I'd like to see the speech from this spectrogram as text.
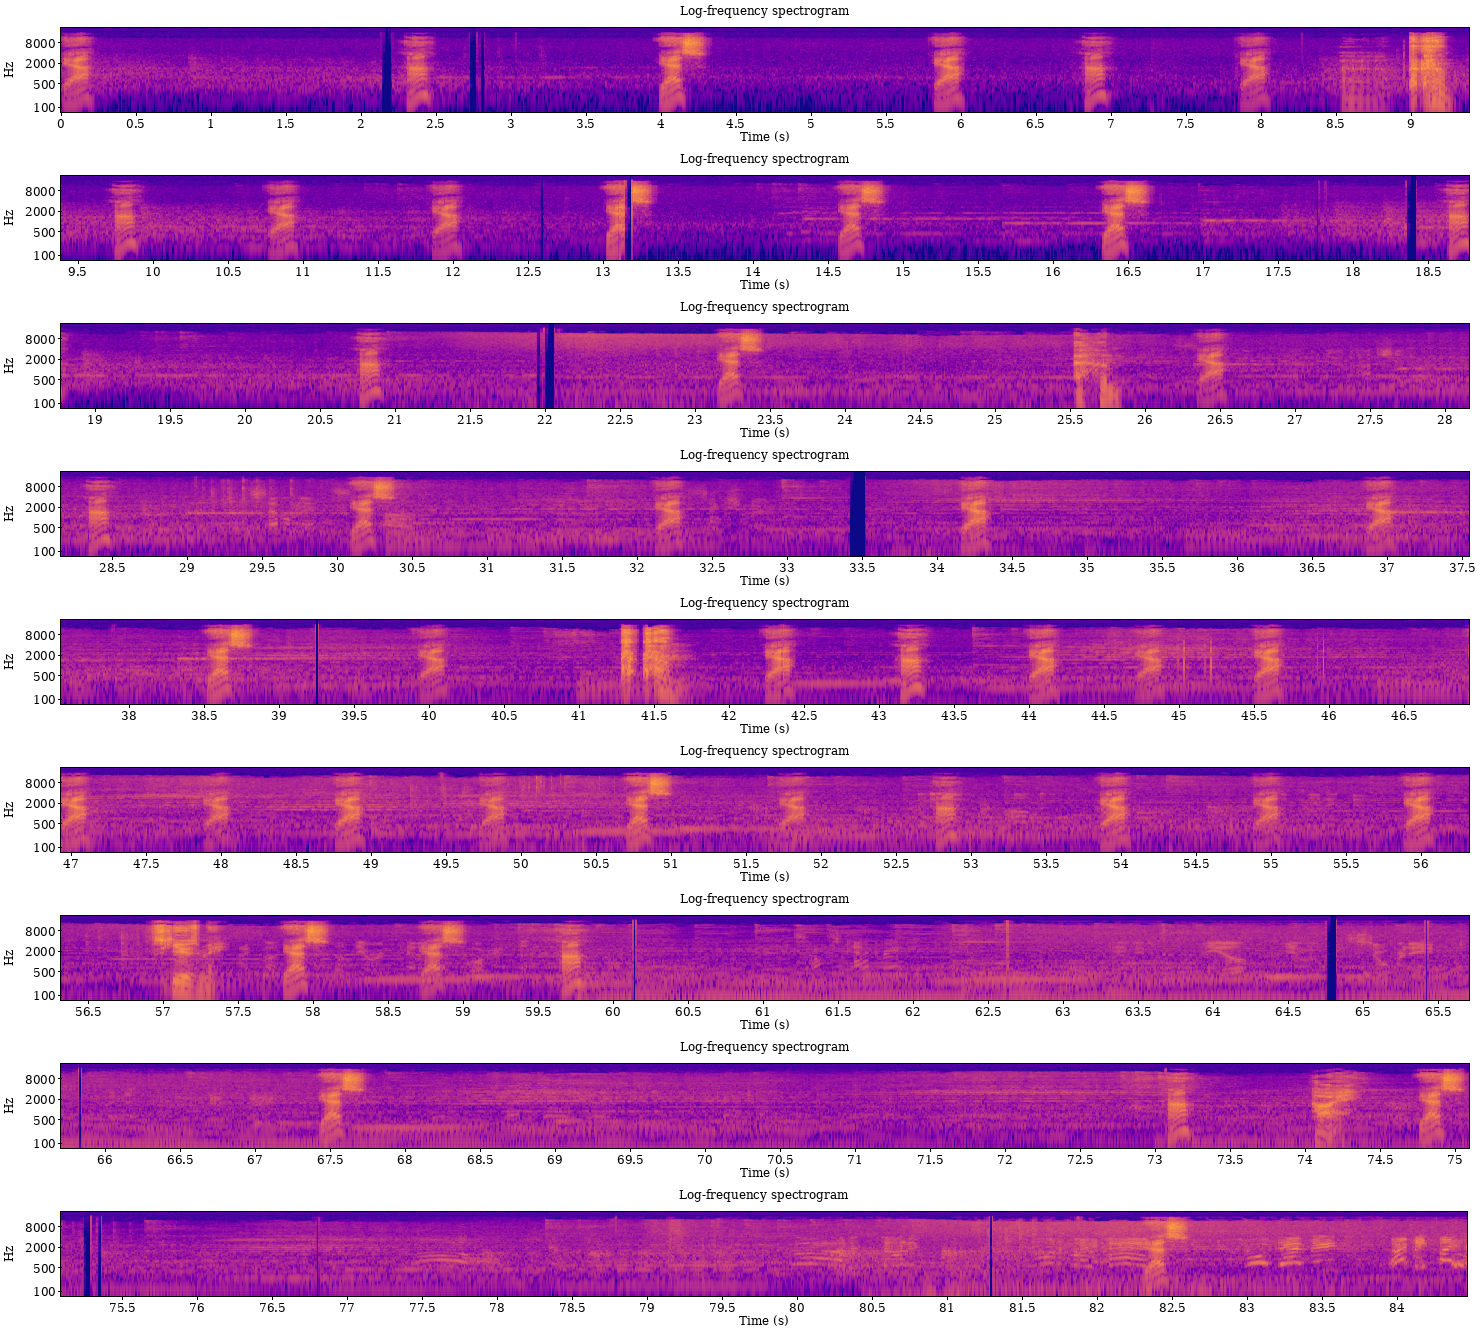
Yeah? Huh? Yes? Yeah? Huh? Yeah? Uh, Huh? Yeah? Yeah? Yes? Yes? Yes? Huh? Huh? Yes? ahem. Yeah? Huh? Yes? Yeah? Yeah? Yeah? Yes? Yeah? yeah? Huh? Yeah? Yeah? Yeah? Yeah? Yeah? Yeah? Yeah? Yes? Yeah? Huh? Yeah? Yeah? Yeah? Excuse me. Yes? Yes? Huh? Yes? Huh? Hi. Yes? Oh, yes? You know what that means? That means my head can't be trusted.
